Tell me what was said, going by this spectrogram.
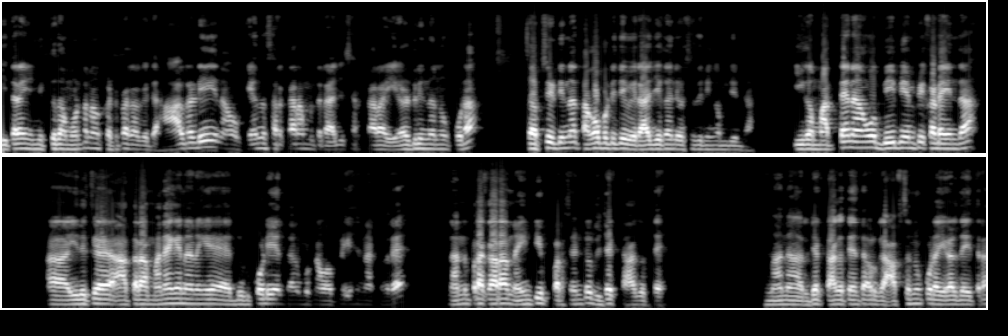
ಈ ತರ ಮಿಕ್ಕದ ಅಮೌಂಟ್ ನಾವು ಕಟ್ಟಬೇಕಾಗಿದೆ ಆಲ್ರೆಡಿ ನಾವು ಕೇಂದ್ರ ಸರ್ಕಾರ ಮತ್ತೆ ರಾಜ್ಯ ಸರ್ಕಾರ ಎರಡರಿಂದನೂ ಕೂಡ ಸಬ್ಸಿಡಿನ ತಗೋಬಿಟ್ಟಿದ್ದೀವಿ ರಾಜೀವ್ ಗಾಂಧಿ ವಸತಿ ನಿಗಮದಿಂದ. ಈಗ ಮತ್ತೆ ನಾವು ಬಿ ಬಿ ಎಂ ಪಿ ಕಡೆಯಿಂದ ಇದಕ್ಕೆ ಆ ತರ ಮನೆಗೆ ನನಗೆ ದುಡ್ಡು ಕೊಡಿ ಅಂತ ಅಂದ್ಬಿಟ್ಟು ನಾವು ಅಪ್ಲಿಕೇಶನ್ ಹಾಕಿದ್ರೆ ನನ್ನ ಪ್ರಕಾರ ನೈಂಟಿ ಪರ್ಸೆಂಟ್ ರಿಜೆಕ್ಟ್ ಆಗುತ್ತೆ. ನಾನು ರಿಜೆಕ್ಟ್ ಆಗುತ್ತೆ ಅಂತ ಅವ್ರಿಗೆ ಆಪ್ಷನ್ ಕೂಡ ಹೇಳ್ದೆ ಈ ತರ.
